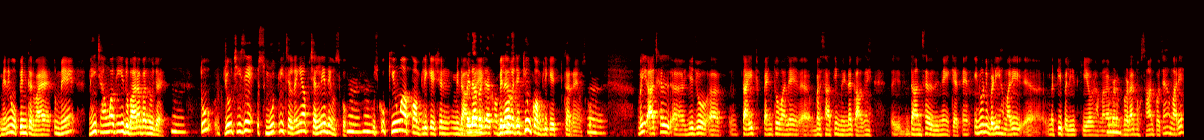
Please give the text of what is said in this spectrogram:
मैंने ओपन करवाया है। तो मैं नहीं चाहूँगा कि ये दोबारा बंद हो जाए। तो जो चीज़ें स्मूथली चल रही हैं आप चलने दें उसको। उसको क्यों आप कॉम्प्लिकेशन में डाल रहे हैं? बिला वजह क्यों कॉम्प्लिकेट कर रहे हैं उसको? भाई आजकल ये जो टाइट पैंटों वाले बरसाती मेंढक आ गए डांसर जिन्हें कहते हैं इन्होंने बड़ी हमारी मट्टी पलीद की और हमारा बड़ा, हम्म। बड़ा नुकसान पहुँचा है। हमारे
